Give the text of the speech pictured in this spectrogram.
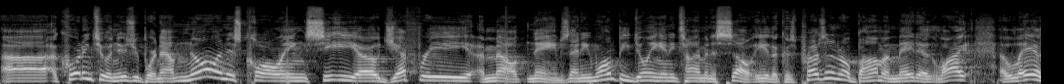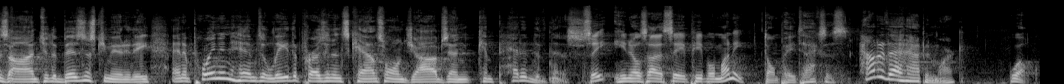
Uh, according to a news report, now no one is calling CEO Jeffrey Immelt names, and he won't be doing any time in a cell either, because President Obama made a, li- a liaison to the business community and appointed him to lead the President's Council on Jobs and Competitiveness. See, he knows how to save people money. Don't pay taxes. How did that happen, Mark? Well,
